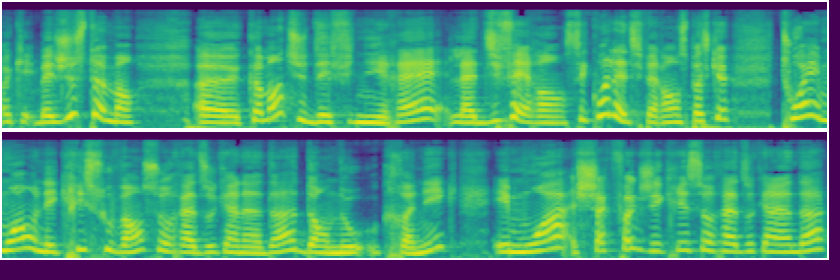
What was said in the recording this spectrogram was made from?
OK, ben justement, euh, comment tu définirais la différence? C'est quoi la différence? Parce que toi et moi, on écrit souvent sur Radio-Canada dans nos chroniques, et moi, chaque fois que j'écris sur Radio-Canada,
